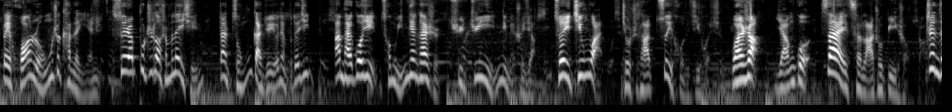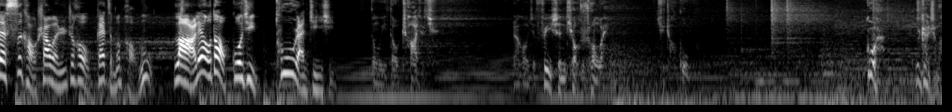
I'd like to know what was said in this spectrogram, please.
被黄蓉是看在眼里，虽然不知道什么类型，但总感觉有点不对劲。安排郭靖从明天开始去军营里面睡觉，所以今晚就是他最后的机会。晚上，杨过再次拿出匕首，正在思考杀完人之后该怎么跑路，哪料到郭靖突然惊醒，等我一刀插下去，然后就飞身跳出窗外去找郭母。过儿，你干什么？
